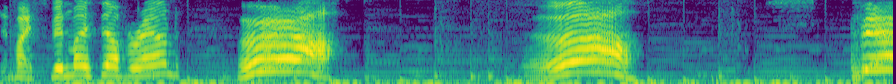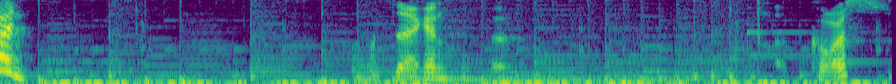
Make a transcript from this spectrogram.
If I spin myself around. Ugh! Ugh! Spin! One second. Of course.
